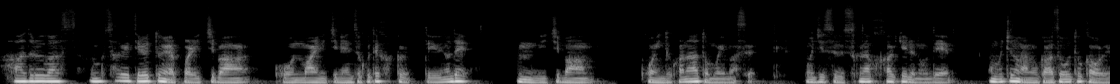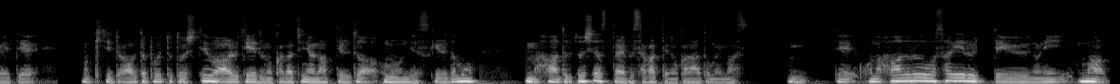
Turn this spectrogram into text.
ハードルが下げてるというのはやっぱり一番こう毎日連続で書くっていうので、うん、一番ポイントかなと思います。文字数少なく書けるので、もちろんあの画像とかを入れて、まきちんとアウトプットとしてはある程度の形にはなっているとは思うんですけれども、まハードルとしてはだいぶ下がってるのかなと思います。うん。で、このハードルを下げるっていうのに、まあ、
